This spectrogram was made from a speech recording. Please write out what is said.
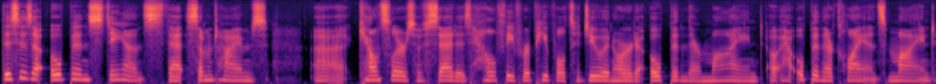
This is an open stance that sometimes uh, counselors have said is healthy for people to do in order to open their mind open their client's mind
